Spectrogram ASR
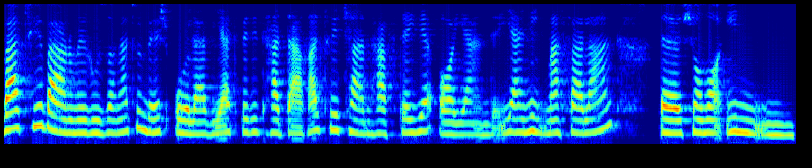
و توی برنامه روزانهتون بهش اولویت بدید حداقل توی چند هفته آینده. یعنی مثلا شما این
